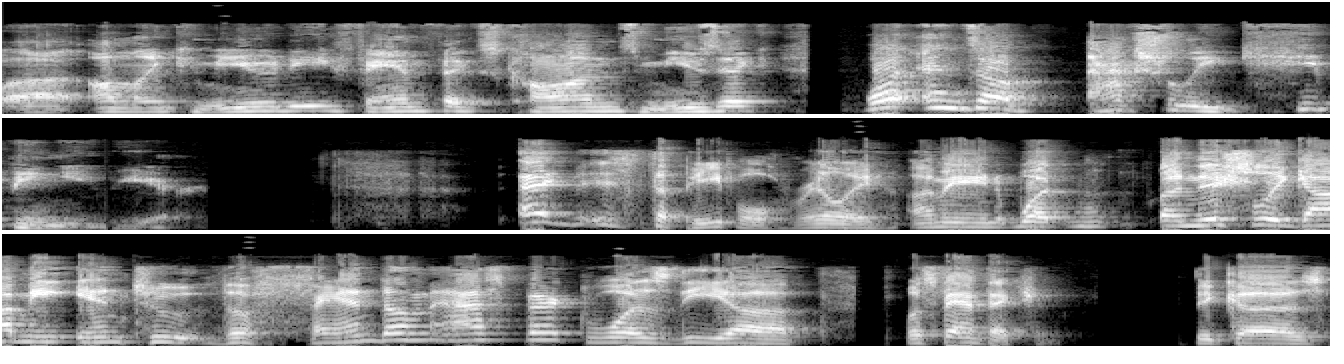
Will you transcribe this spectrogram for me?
Uh, online community, fanfics, cons, music. What ends up actually keeping you here? Eh, It's the people, really. I mean, what initially got me into the fandom aspect was the uh, was fan fiction, because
